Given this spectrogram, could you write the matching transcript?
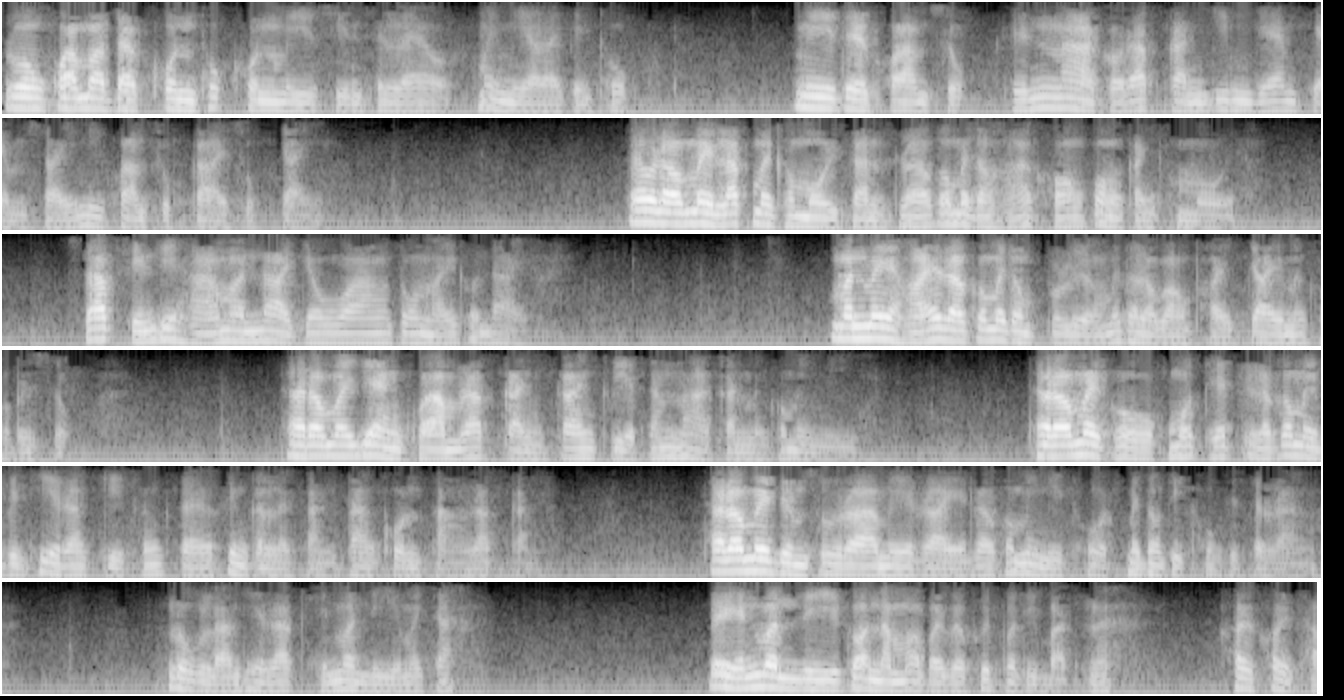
รวมความว่าแต่คนทุกคนมีศีลเสร็จแล้ว ไม่มีอะไรเป็นทุกข์ มีแต่ความสุข เห็นหน้าก็รักกันยิ้มแย้มแจ่มใส มีความสุขกายสุขใจ ถ้าเราไม่ลักไม่ขโมยกัน เราก็ไม่ต้องหาของป้องกันขโมย ทรัพย์สินที่หามาได้จะวางตรงไหนก็ได้ มันไม่หายเราก็ไม่ต้องเปลืองไม่ต้องระวังภัยใจมันก็เป็นสุข ถ้าเราไม่แย่งความรักกัน การเกลียดน้ำหน้ากันมันก็ไม่มีถ้าเราไม่โกหกมดเท็จแล้วก็ไม่เป็นที่รังเกียจของแต่ซึ่งกันและกันต่างคนต่างรักกัน ถ้าเราไม่ดื่มสุราเมรัยเราก็ไม่มีโทษ ไม่ต้องติดคุกติดตาราง ลูกหลานที่รักเห็นว่าดีไหมจ๊ะ ได้เห็นว่าดีก็นำเอาไปประพฤติปฏิบัตินะ ค่อยๆท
